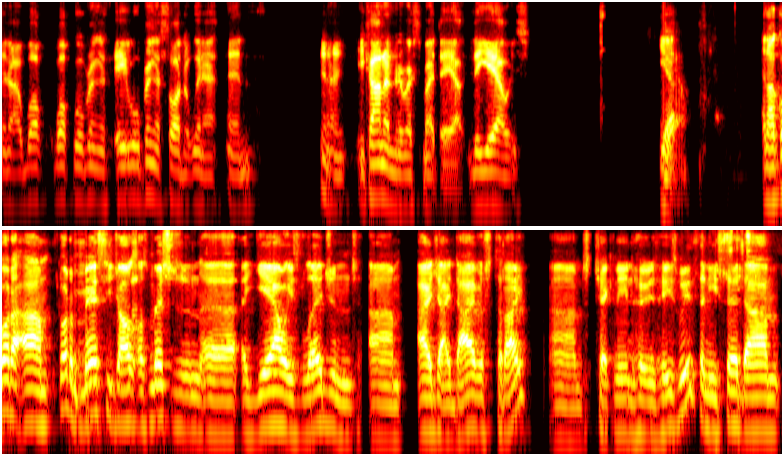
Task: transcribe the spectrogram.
you know, what what will bring us he will bring a side to win it, and you know you can't underestimate the the Yowies. Yeah. And I got a um got a message. I was, I was messaging uh, a Yowies legend, um, AJ Davis today, um, just checking in who he's with, and he said um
